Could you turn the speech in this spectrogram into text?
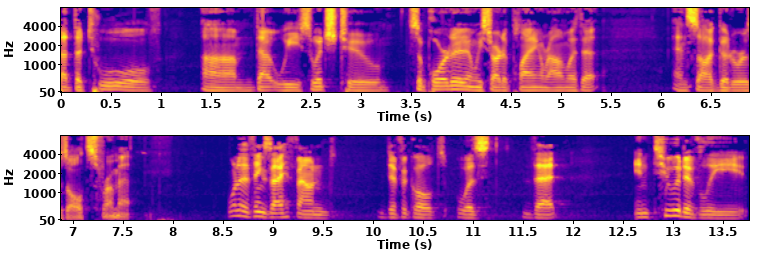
that the tool um, that we switched to supported and we started playing around with it and saw good results from it. One of the things I found difficult was that intuitively,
